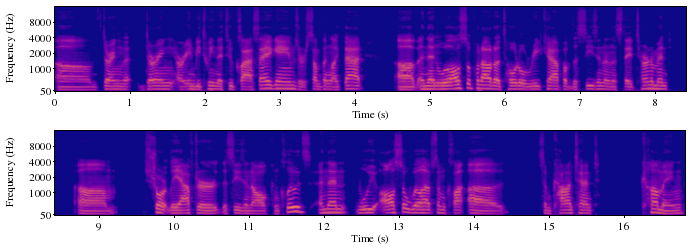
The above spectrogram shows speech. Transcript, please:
um, during the during or in between the two Class A games or something like that. Uh, and then we'll also put out a total recap of the season and the state tournament um, shortly after the season all concludes. And then we also will have some cl- uh, some content coming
